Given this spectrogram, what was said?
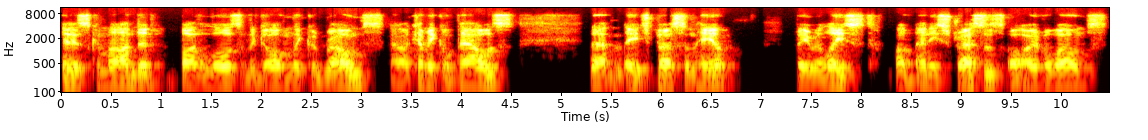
It is commanded by the laws of the golden liquid realms and our chemical powers that each person here be released of any stresses or overwhelms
